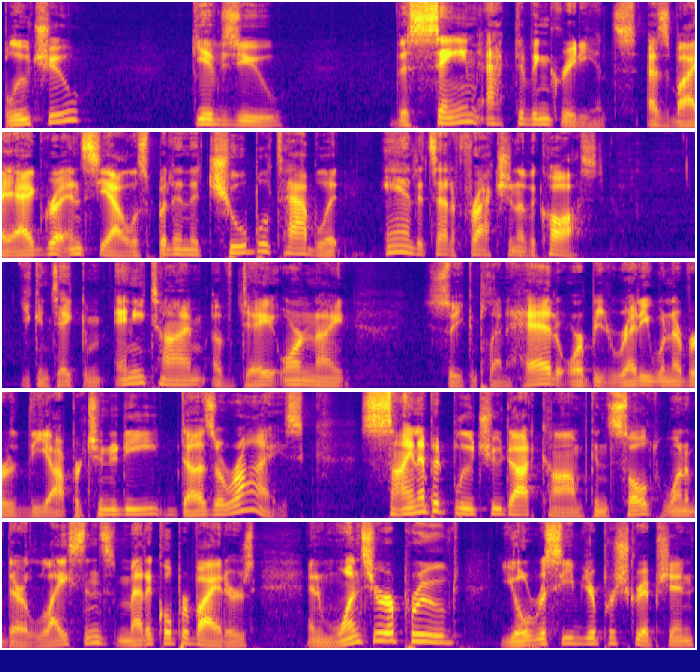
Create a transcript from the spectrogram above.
Blue Chew gives you the same active ingredients as Viagra and Cialis, but in a chewable tablet, and it's at a fraction of the cost. You can take them any time of day or night so you can plan ahead or be ready whenever the opportunity does arise. Sign up at bluechew.com, consult one of their licensed medical providers, and once you're approved, you'll receive your prescription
